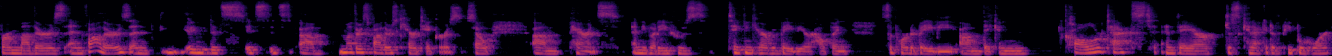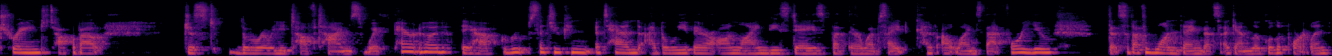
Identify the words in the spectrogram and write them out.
for mothers and fathers, and it's it's it's uh, mothers, fathers, caretakers. So um, parents, anybody who's taking care of a baby or helping support a baby, um, they can call or text, and they are just connected with people who are trained to talk about just the really tough times with parenthood. They have groups that you can attend. I believe they are online these days, but their website kind of outlines that for you. That, so that's one thing that's again local to Portland.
